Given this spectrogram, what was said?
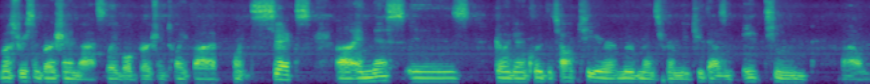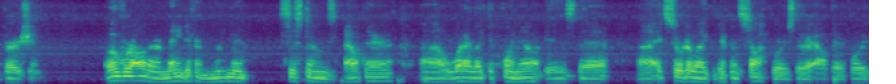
most recent version that's labeled version 25.6. Uh, and this is going to include the top tier movements from the 2018 uh, version. Overall, there are many different movement systems out there. Uh, what I like to point out is that uh, it's sort of like the different softwares that are out there for,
